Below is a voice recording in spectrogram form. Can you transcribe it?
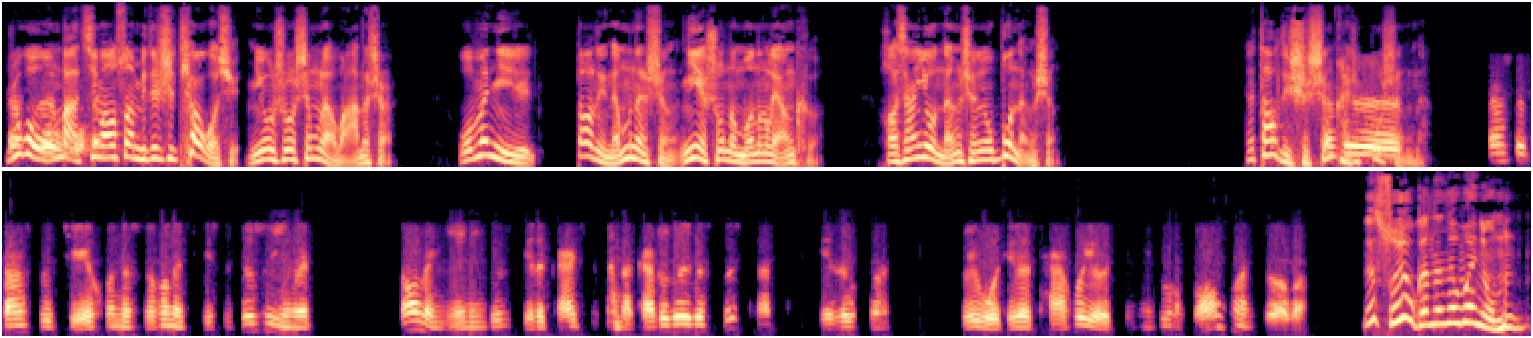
如果我们把鸡毛蒜皮的事跳过去，你又说生不了娃的事儿，我问你到底能不能生，你也说的模棱两可，好像又能生又不能生。那到底是生还是不生呢？但是当时结婚的时候呢，其实就是因为到了年龄，就是觉得该结婚了，该做这个事情了，才结这个婚，所以我觉得才会有今天这种状况，知道吧？那所以我刚才在问你，我们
